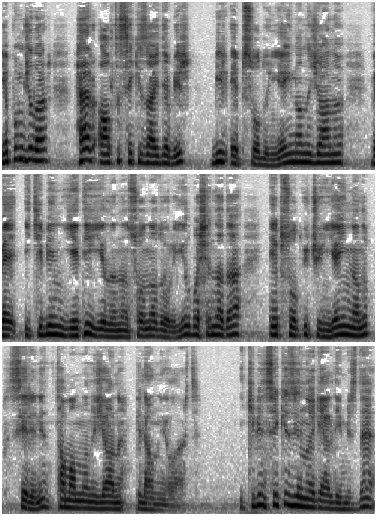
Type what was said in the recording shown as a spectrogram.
Yapımcılar her 6-8 ayda bir bir episodun yayınlanacağını ve 2007 yılının sonuna doğru yılbaşında da Episode 3'ün yayınlanıp serinin tamamlanacağını planlıyorlardı. 2008 yılına geldiğimizde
